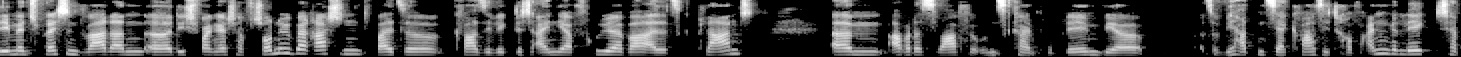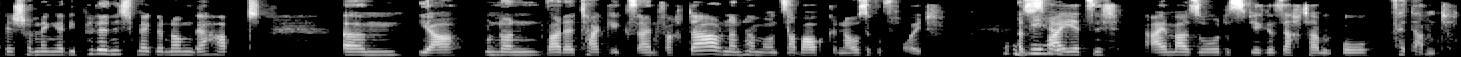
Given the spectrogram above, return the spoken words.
Dementsprechend war dann äh, die Schwangerschaft schon überraschend, weil sie quasi wirklich ein Jahr früher war als geplant. Ähm, aber das war für uns kein Problem. Wir, also wir hatten es ja quasi drauf angelegt. Ich habe ja schon länger die Pille nicht mehr genommen gehabt. Ähm, ja, und dann war der Tag X einfach da und dann haben wir uns aber auch genauso gefreut. Also Wie es war jetzt nicht einmal so, dass wir gesagt haben, oh, verdammt.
